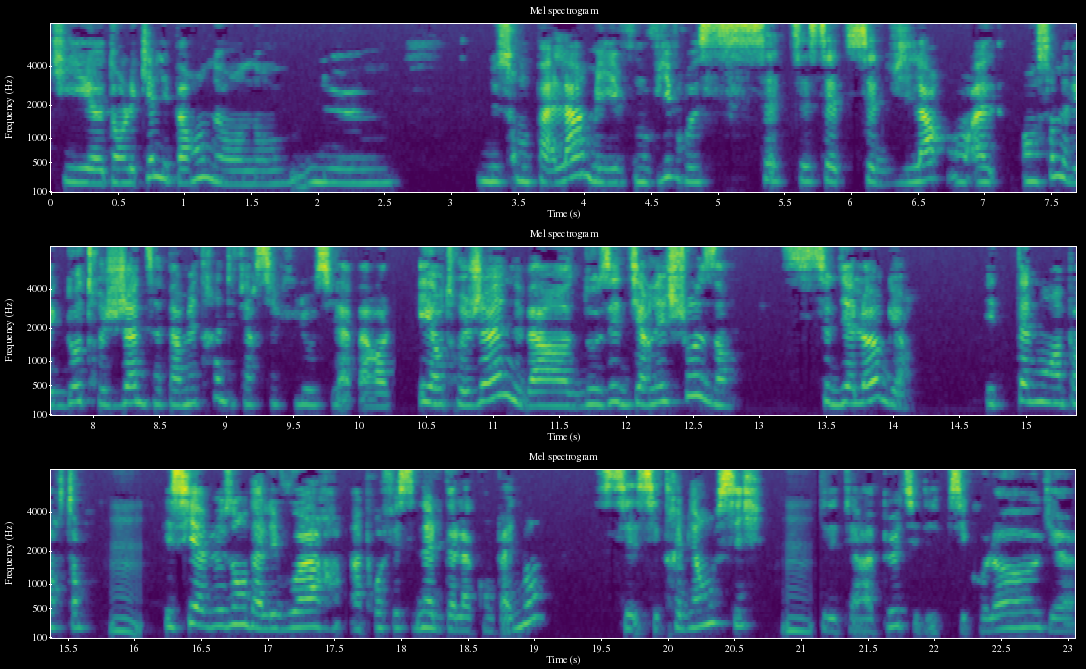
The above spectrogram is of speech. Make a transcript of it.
qui euh, dans lequel les parents ne, ne seront pas là, mais ils vont vivre cette, cette, cette vie-là ensemble avec d'autres jeunes. Ça permettra de faire circuler aussi la parole. Et entre jeunes, ben, d'oser dire les choses. Ce dialogue est tellement important. Hmm. Et s'il y a besoin d'aller voir un professionnel de l'accompagnement, c'est très bien aussi. Mm. C'est des thérapeutes, c'est des psychologues,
